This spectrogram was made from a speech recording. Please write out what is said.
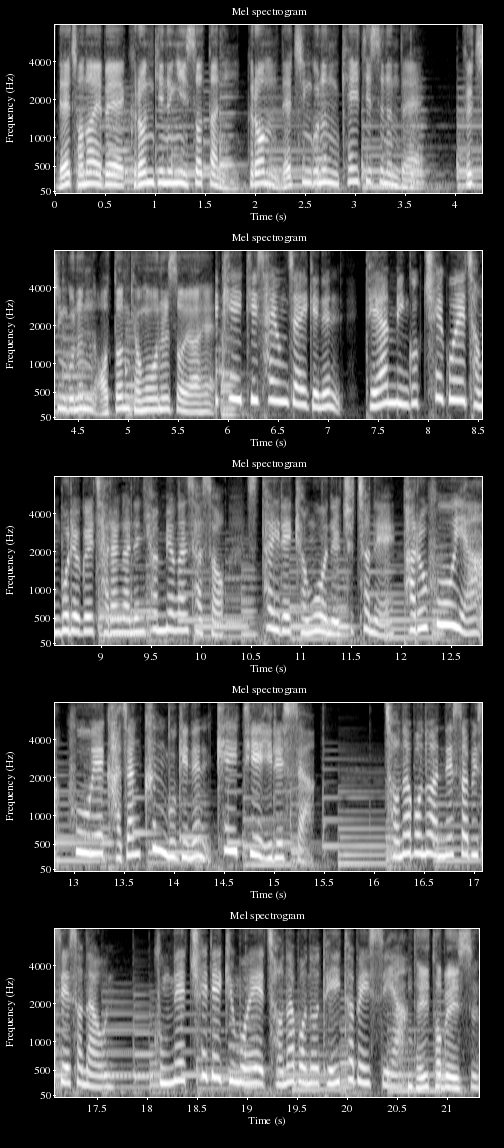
내 전화 앱에 그런 기능이 있었다니. 그럼 내 친구는 KT 쓰는데 그 친구는 어떤 경호원을 써야 해? KT 사용자에게는 대한민국 최고의 정보력을 자랑하는 현명한 사서 스타일의 경호원을 추천해. 바로 후우야. 후우의 가장 큰 무기는 KT의 114. 전화번호 안내 서비스에서 나온 국내 최대 규모의 전화번호 데이터베이스야. 데이터베이스?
